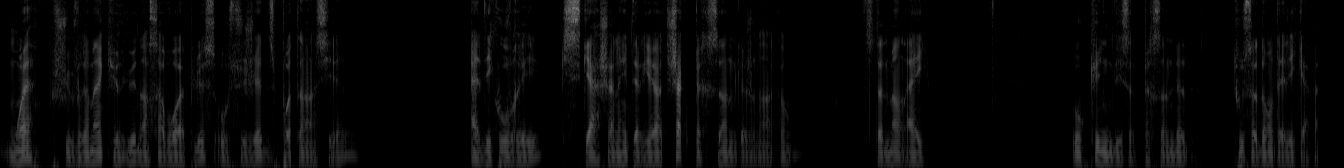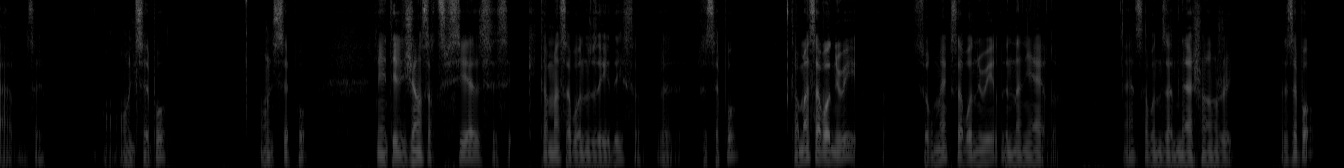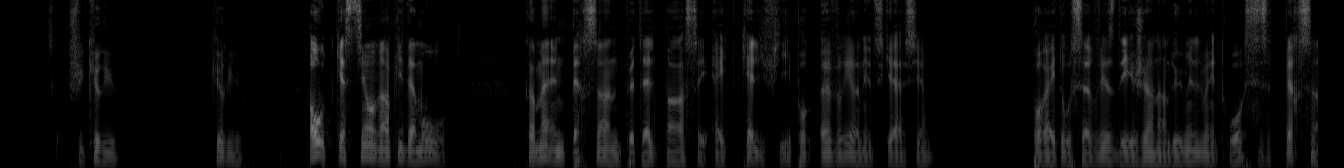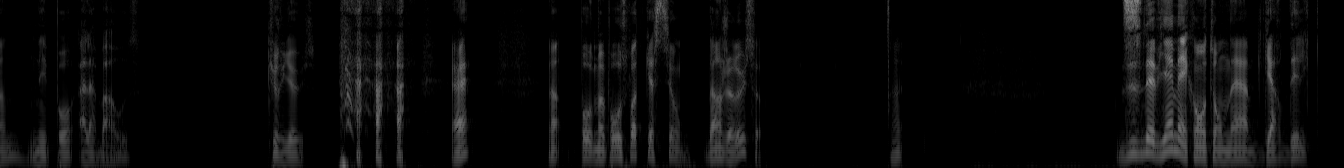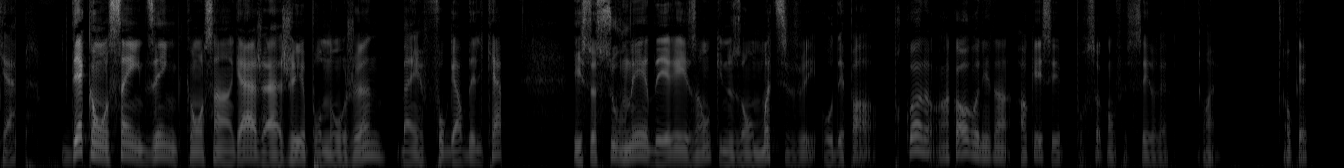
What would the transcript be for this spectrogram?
moi, je suis vraiment curieux d'en savoir plus au sujet du potentiel à découvrir qui se cache à l'intérieur de chaque personne que je rencontre. Tu te demandes, hey, aucune idée, cette personne-là, tout ce dont elle est capable. On ne le sait pas. On ne le sait pas. L'intelligence artificielle, comment ça va nous aider, ça? Je ne sais pas. Comment ça va nuire? Sûrement que ça va nuire d'une manière. Hein? Ça va nous amener à changer. Je ne sais pas. Je suis curieux. Curieux. Autre question remplie d'amour. Comment une personne peut-elle penser être qualifiée pour œuvrer en éducation, pour être au service des jeunes en 2023, si cette personne n'est pas à la base? Curieuse? hein? Non, ne me pose pas de questions. Dangereux, ça. 19e incontournable, garder le cap. Dès qu'on s'indigne et qu'on s'engage à agir pour nos jeunes, ben il faut garder le cap et se souvenir des raisons qui nous ont motivés au départ. Pourquoi encore on est en. OK, c'est pour ça qu'on fait ça, c'est vrai. Ouais. OK.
